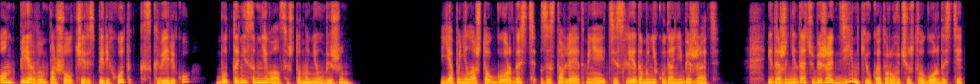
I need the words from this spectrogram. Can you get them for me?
Он первым пошел через переход к скверику, будто не сомневался, что мы не убежим. Я поняла, что гордость заставляет меня идти следом и никуда не бежать. И даже не дать убежать Димке, у которого чувство гордости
